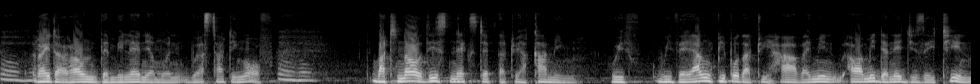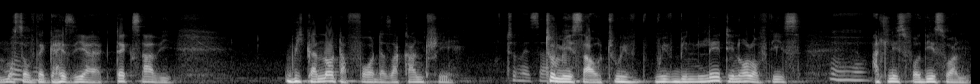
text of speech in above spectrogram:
uh-huh. right around the millennium when we were starting off. But now this next step that we are coming, with with the young people that we have. I mean, our median age is 18. Most of the guys here are tech savvy. We cannot afford as a country To miss out. to miss out. We've we've been late in all of this. At least for this one,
